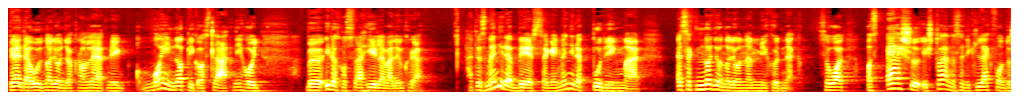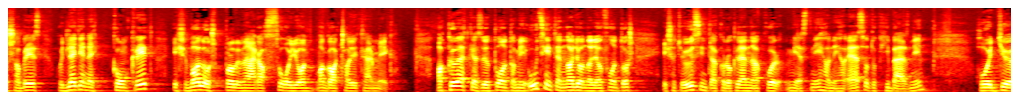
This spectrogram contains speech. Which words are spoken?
Például nagyon gyakran lehet még mai napig azt látni, hogy iratkozz fel hírlevelünkre. Hát ez mennyire vérszegény, mennyire puding már. Ezek nagyon-nagyon nem működnek. Szóval az első és talán az egyik legfontosabb rész, hogy legyen egy konkrét és valós problémára szóljon maga a csali termék. A következő pont, ami úgy szintén nagyon-nagyon fontos, és hogyha őszinte akarok lenni, akkor mi ezt néha-néha el szoktuk hibázni, hogy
